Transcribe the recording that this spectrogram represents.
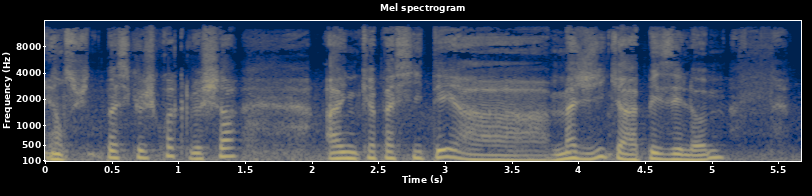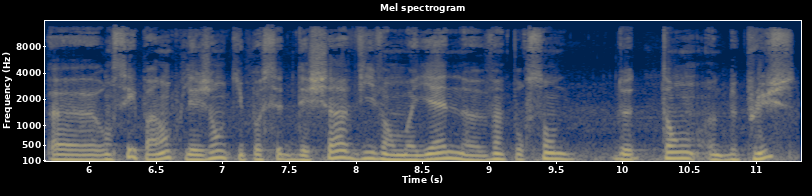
Et ensuite, parce que je crois que le chat a une capacité à, magique à apaiser l'homme. Euh, on sait par exemple que les gens qui possèdent des chats vivent en moyenne 20% de temps de plus.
